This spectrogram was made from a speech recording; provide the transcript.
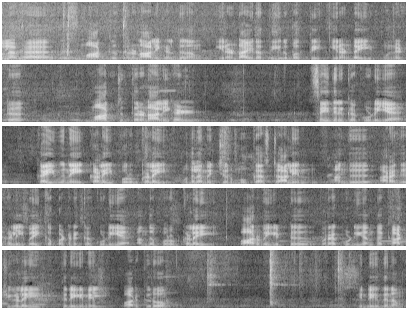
உலக மாற்றுத்திறனாளிகள் தினம் இரண்டாயிரத்தி இருபத்தி இரண்டை முன்னிட்டு மாற்றுத்திறனாளிகள் செய்திருக்கக்கூடிய கைவினை கலை பொருட்களை முதலமைச்சர் மு க ஸ்டாலின் அங்கு அரங்குகளில் வைக்கப்பட்டிருக்கக்கூடிய அந்த பொருட்களை பார்வையிட்டு வரக்கூடிய அந்த காட்சிகளை திரையினில் பார்க்கிறோம். இன்றைய தினம்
